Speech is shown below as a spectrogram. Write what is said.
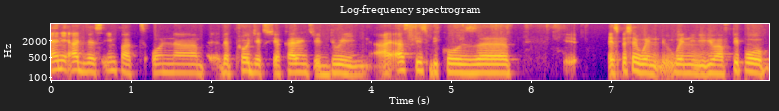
any adverse impact on um, the projects you're currently doing? I ask this because uh, especially when when you have people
